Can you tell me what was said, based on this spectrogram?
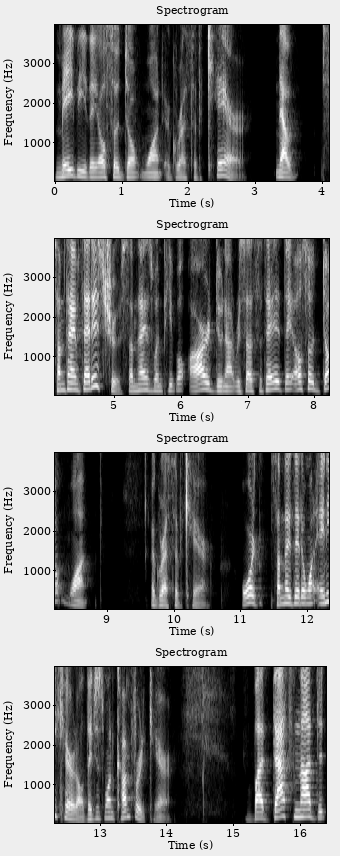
maybe they also don't want aggressive care. Now, sometimes that is true. Sometimes when people are do not resuscitated, they also don't want aggressive care. Or sometimes they don't want any care at all. They just want comfort care. But that's not de-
